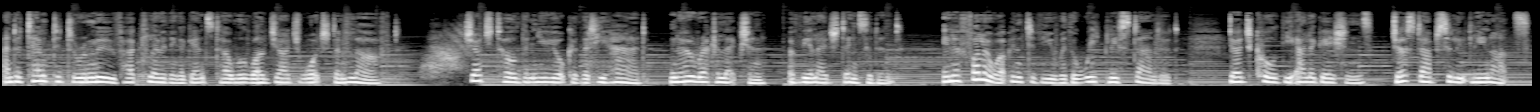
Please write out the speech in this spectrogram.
and attempted to remove her clothing against her will while Judge watched and laughed. Judge told The New Yorker that he had no recollection of the alleged incident. In a follow-up interview with the Weekly Standard, Judge called the allegations just absolutely nuts.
